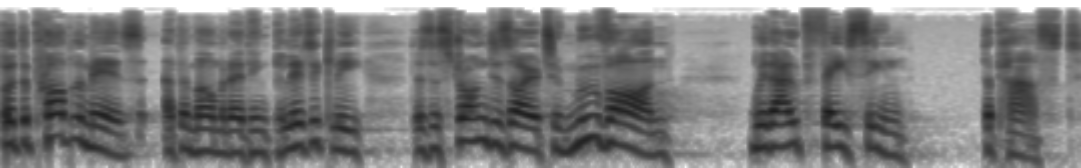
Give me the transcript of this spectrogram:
But the problem is, at the moment, I think politically, there's a strong desire to move on without facing the past.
